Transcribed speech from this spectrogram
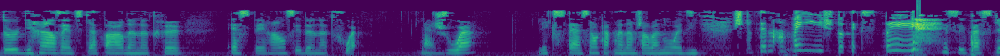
deux grands indicateurs de notre espérance et de notre foi. La joie, l'excitation quand Madame Charbonneau a dit « Je suis toute énervée, je suis toute excitée! » C'est parce que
